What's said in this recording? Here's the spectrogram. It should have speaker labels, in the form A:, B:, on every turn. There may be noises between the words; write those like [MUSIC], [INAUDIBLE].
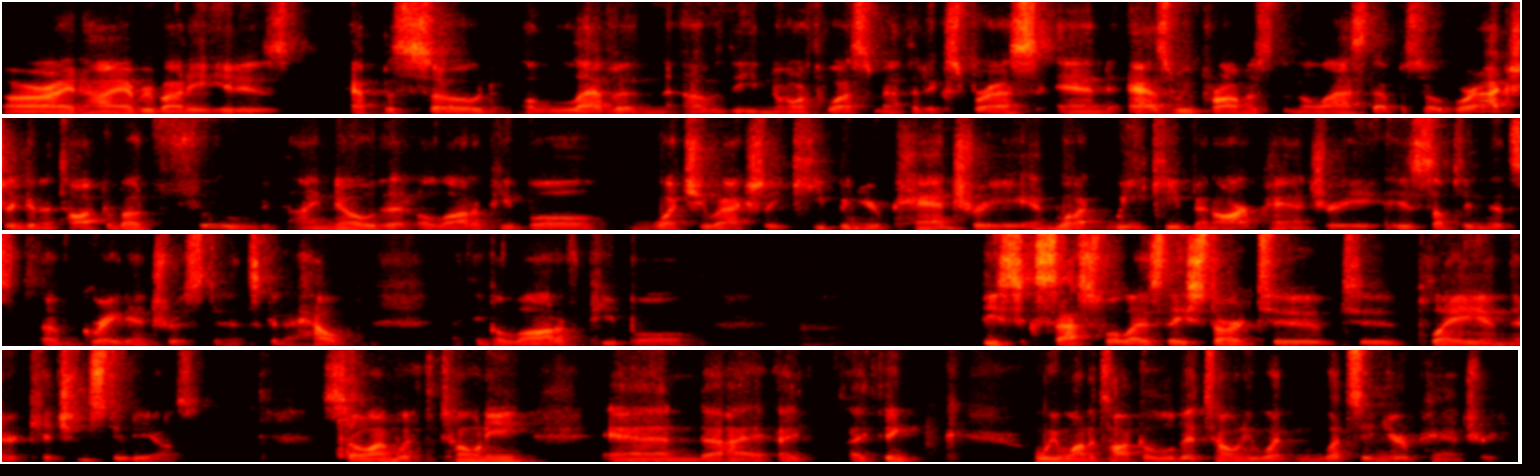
A: All right. Hi, everybody. It is episode 11 of the Northwest Method Express. And as we promised in the last episode, we're actually going to talk about food. I know that a lot of people, what you actually keep in your pantry and what we keep in our pantry is something that's of great interest. And it's going to help, I think, a lot of people uh, be successful as they start to, to play in their kitchen studios. So I'm with Tony, and I, I, I think we want to talk a little bit, Tony. What what's in your pantry?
